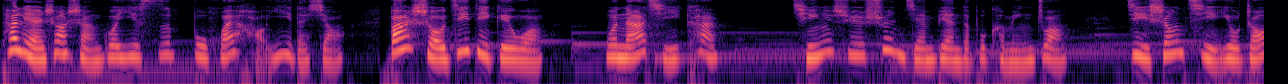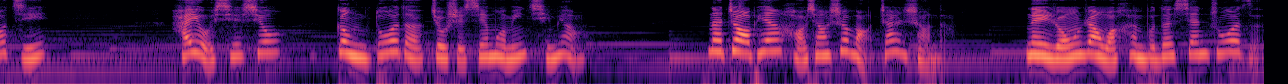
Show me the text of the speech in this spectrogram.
他脸上闪过一丝不怀好意的笑。把手机递给我，我拿起一看，情绪瞬间变得不可名状，既生气又着急，还有些羞，更多的就是些莫名其妙。那照片好像是网站上的，内容让我恨不得掀桌子。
